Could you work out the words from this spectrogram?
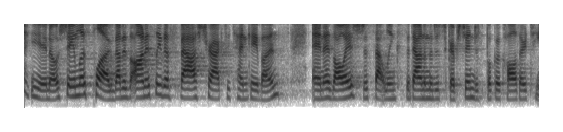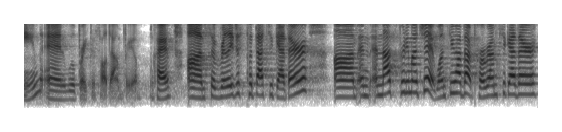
you know, shameless plug. That is honestly the fast track to 10K bunts. And as always, just that link's down in the description. Just book a call with our team and we'll break this all down for you. Okay. Um, so really just put that together. Um, and, and that's pretty much it. Once you have that program together,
